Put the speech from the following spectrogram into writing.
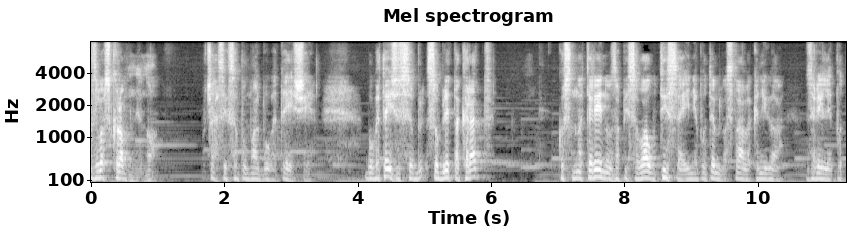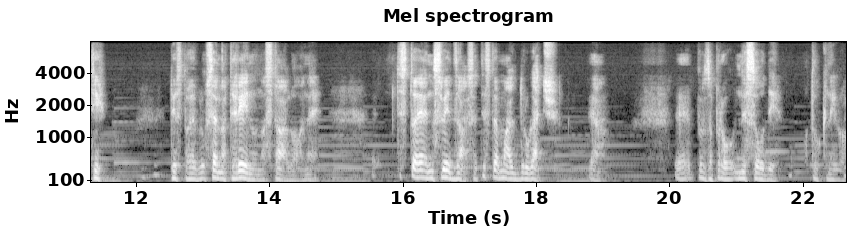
zelo skromni. No včasih so pa malo bogatejši. Bogatejši so, so bili takrat, ko sem na terenu zapisoval vtise in je potem nastala knjiga Zrele poti. Tisto je bilo vse na terenu nastalo. Ne. Tisto je en svet zase, tisto je malo drugače. Ja. E, pravzaprav ne sodi v to knjigo.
